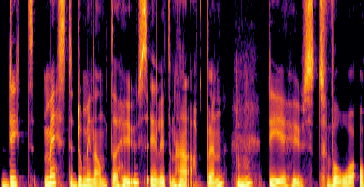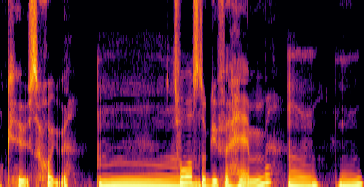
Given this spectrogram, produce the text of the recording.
Ditt mest dominanta hus enligt den här appen, Mm. det är hus 2 och hus 7. Mm. Två stod ju för hem, Mm. Mm.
